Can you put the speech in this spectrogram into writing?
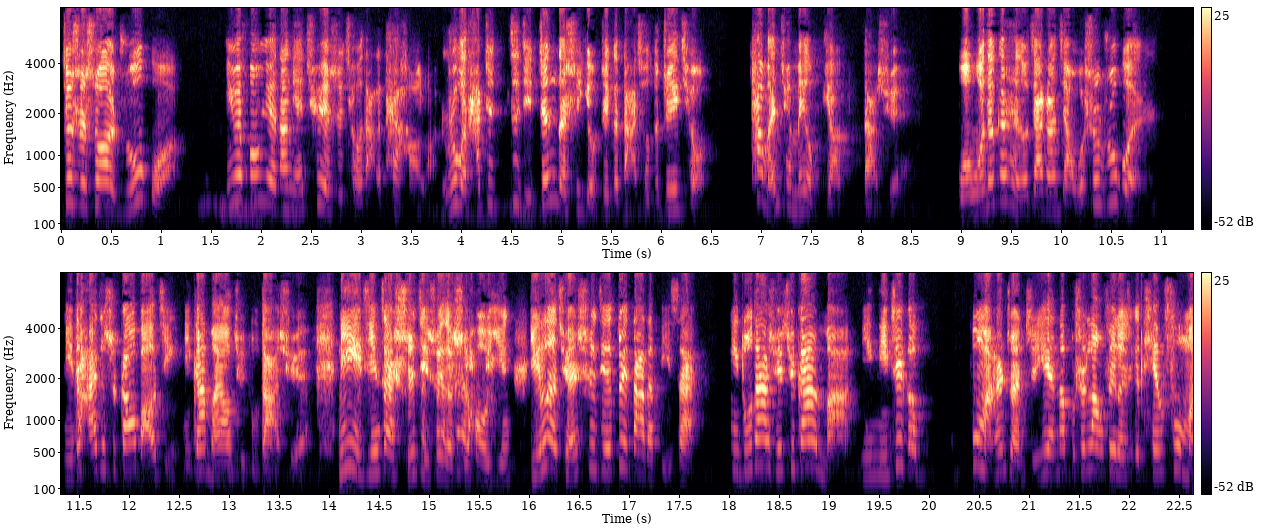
就是说，如果因为风月当年确实球打得太好了，如果他这自己真的是有这个打球的追求，他完全没有必要读大学。我我都跟很多家长讲，我说如果你的孩子是高保警，你干嘛要去读大学？你已经在十几岁的时候赢赢了全世界最大的比赛，你读大学去干嘛？你你这个不马上转职业，那不是浪费了这个天赋吗？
